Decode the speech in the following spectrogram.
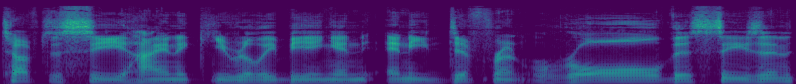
Tough to see Heinicke really being in any different role this season.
